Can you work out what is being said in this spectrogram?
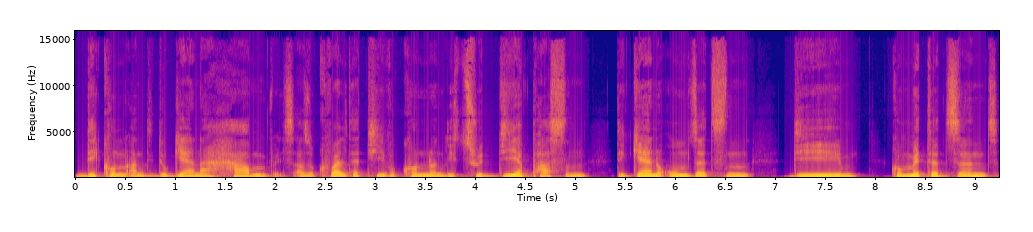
die Kunden an, die du gerne haben willst. Also qualitative Kunden, die zu dir passen, die gerne umsetzen, die committed sind,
